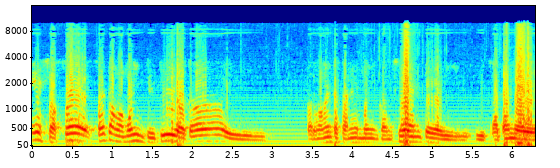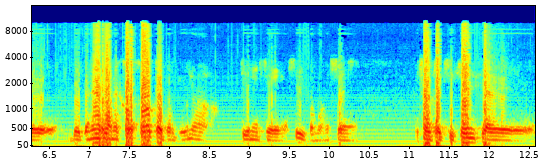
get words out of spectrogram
eso, fue, fue como muy intuitivo todo y por momentos también muy inconsciente y, tratando de, tener la mejor foto porque uno tiene ese, así, como ese esa autoexigencia de,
